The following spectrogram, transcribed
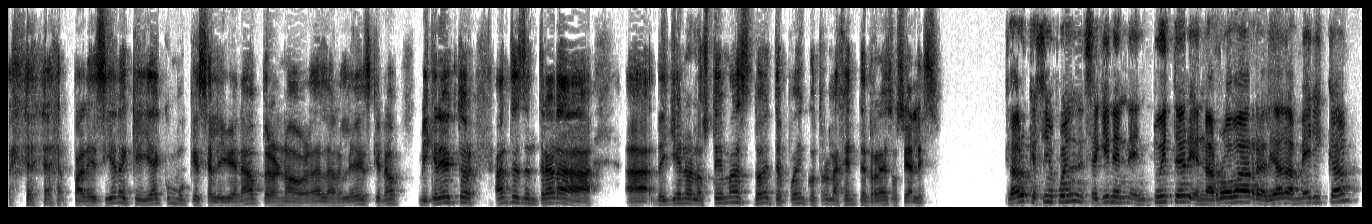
Pareciera que ya como que se alivianaba, pero no, ¿verdad? La realidad es que no. Mi querido Héctor, antes de entrar a, de lleno a los temas, ¿dónde te puede encontrar la gente en redes sociales? Claro que sí, me pueden seguir en, en Twitter, en arroba Realidad América,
